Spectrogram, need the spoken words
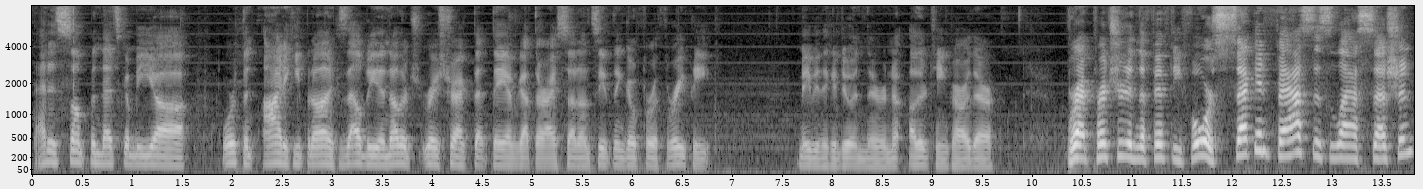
that is something that's going to be uh, worth an eye to keep an eye on because that'll be another racetrack that they have got their eyes set on. See if they can go for a three-peat. maybe they can do it in their other team car there. Brett Pritchard in the 54, second fastest last session.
